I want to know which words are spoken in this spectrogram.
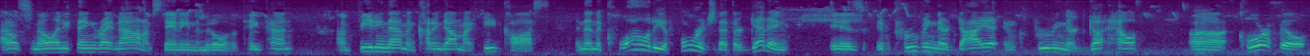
I don't smell anything right now and I'm standing in the middle of a pig pen. I'm feeding them and cutting down my feed costs. And then the quality of forage that they're getting is improving their diet, improving their gut health. Uh, chlorophyll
